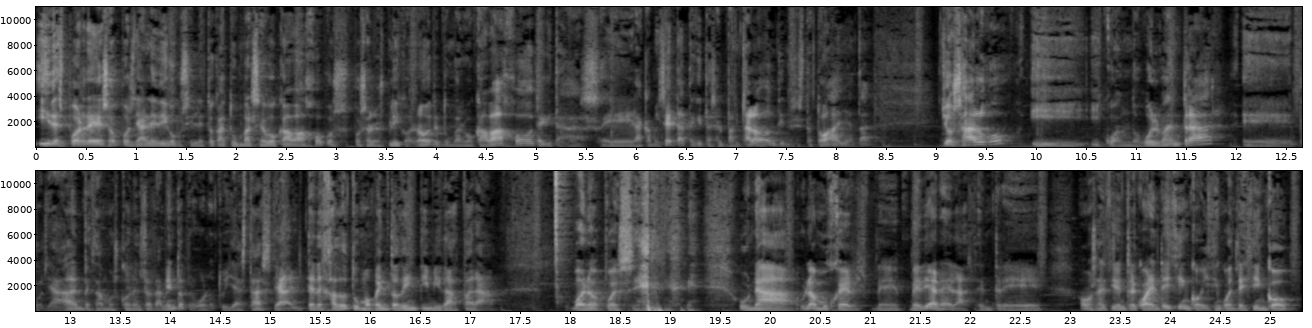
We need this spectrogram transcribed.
y después de eso, pues ya le digo, pues si le toca tumbarse boca abajo, pues, pues se lo explico, ¿no? Te tumbas boca abajo, te quitas eh, la camiseta, te quitas el pantalón, tienes esta toalla, tal. yo salgo y, cuando vuelva a entrar, eh, pues ya empezamos con el tratamiento, pero bueno, tú ya estás, ya te he dejado tu momento de intimidad para, bueno, pues una, una mujer de mediana edad, entre, vamos a decir, entre 45 y 55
